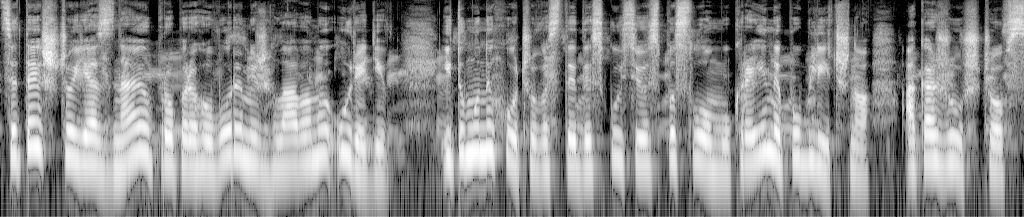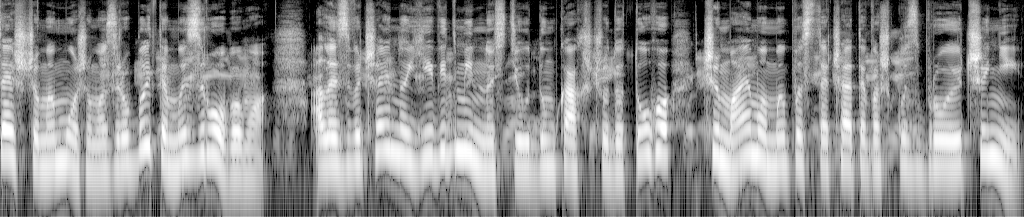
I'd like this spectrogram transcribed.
Це те, що я знаю про переговори між главами урядів, і тому не хочу вести дискусію з послом України публічно, а кажу, що все, що ми можемо зробити, ми зробимо. Але звичайно звичайно, є відмінності у думках щодо того, чи маємо ми постачати важку зброю чи ні.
